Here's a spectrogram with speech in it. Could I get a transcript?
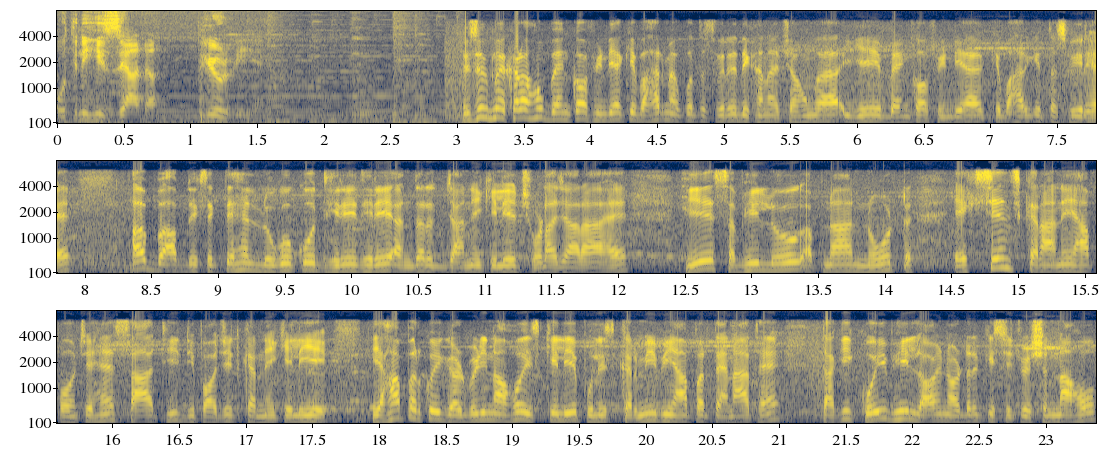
उतनी ही ज़्यादा भीड़ भी है। इस वक्त मैं खड़ा हूँ बैंक ऑफ़ इंडिया के बाहर। मैं आपको तस्वीरें दिखाना चाहूँगा। ये बैंक ऑफ़ इंडिया के बाहर की तस्वीर है। अब आप देख सकते हैं, लोगों को धीरे धीरे अंदर जाने के लिए छोड़ा जा रहा है। ये सभी लोग अपना नोट एक्सचेंज कराने यहाँ पहुँचे हैं, साथ ही डिपॉजिट करने के लिए। यहाँ पर कोई गड़बड़ी ना हो, इसके लिए पुलिसकर्मी भी यहाँ पर तैनात हैं, ताकि कोई भी लॉ एंड ऑर्डर की सिचुएशन ना हो।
